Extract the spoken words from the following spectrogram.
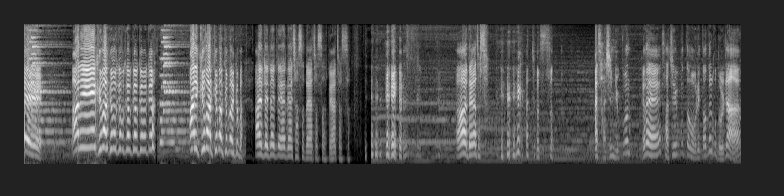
에이. 아니, 그만, 그만, 그만, 그만, 그만, 그만. 아니, 그만, 그만, 그만, 그만. 아, 내, 내, 내, 내가 졌어, 내가 졌어, 내가 졌어. 아, 내가 졌어. 내가 졌어. 아, 46분? 그래, 46분 동안 우리 떠들고 놀자.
